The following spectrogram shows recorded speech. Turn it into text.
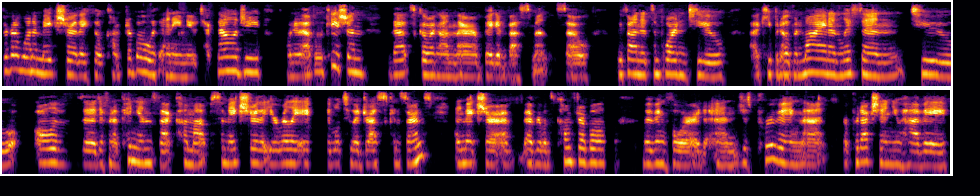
they're going to want to make sure they feel comfortable with any new technology or new application that's going on their big investment. So we found it's important to uh, keep an open mind and listen to all of the different opinions that come up So make sure that you're really able to address concerns and make sure everyone's comfortable moving forward and just proving that for production you have a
